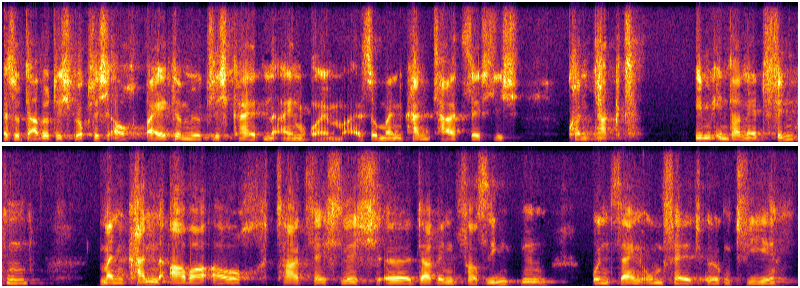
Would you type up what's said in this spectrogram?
Also da würde ich wirklich auch beide Möglichkeiten einräumen. Also man kann tatsächlich Kontakt im Internet finden. Man kann aber auch tatsächlich äh, darin versinken und sein Umfeld irgendwie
